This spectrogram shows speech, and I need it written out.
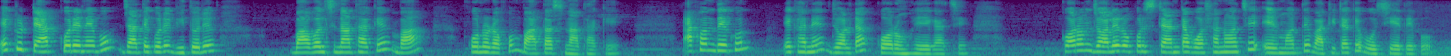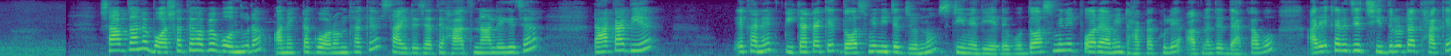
একটু ট্যাপ করে নেব, যাতে করে ভিতরে বাবলস না থাকে বা কোনো রকম বাতাস না থাকে। এখন দেখুন, এখানে জলটা গরম হয়ে গেছে। গরম জলের ওপর স্ট্যান্ডটা বসানো আছে, এর মধ্যে বাটিটাকে বসিয়ে দেব। সাবধানে বসাতে হবে বন্ধুরা, অনেকটা গরম থাকে, সাইডে যাতে হাত না লেগে যায়। ঢাকা দিয়ে এখানে পিঠাটাকে দশ মিনিটের জন্য স্টিমে দিয়ে দেবো। দশ মিনিট পরে আমি ঢাকা খুলে আপনাদের দেখাবো। আর এখানে যে ছিদ্রটা থাকে,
